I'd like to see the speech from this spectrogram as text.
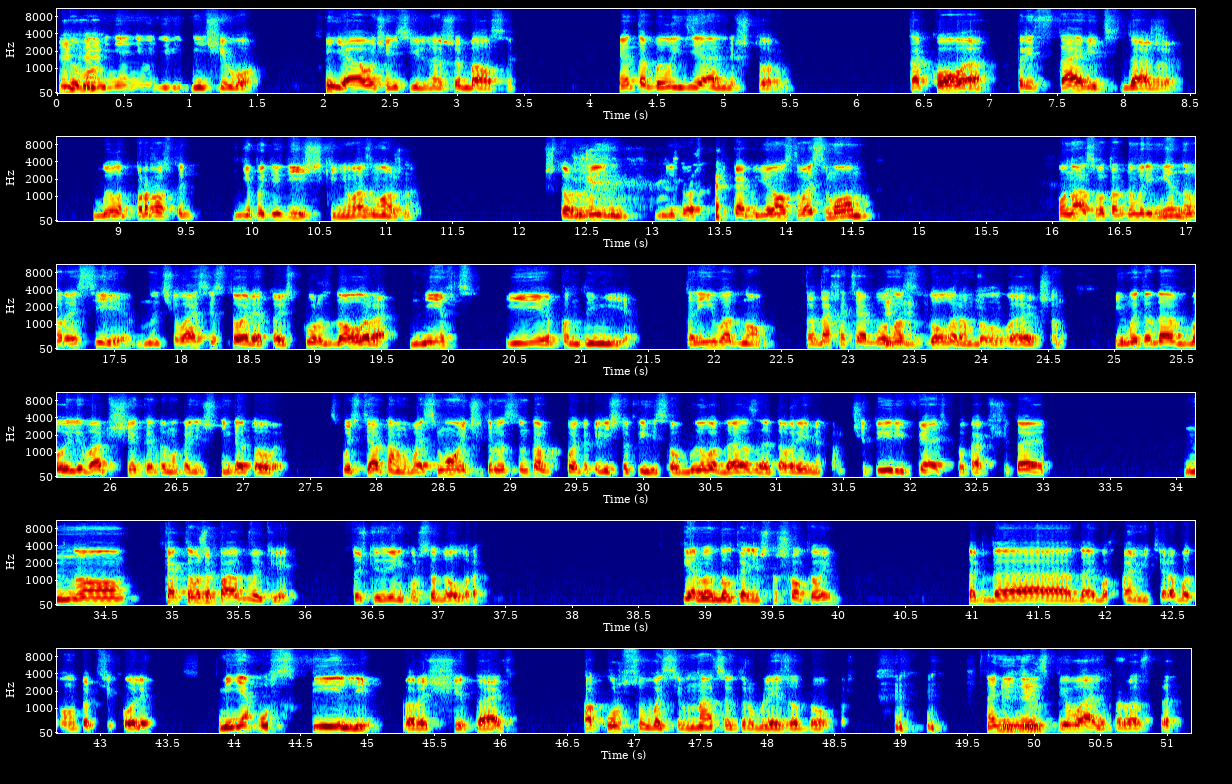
uh-huh. думал, меня не удивит ничего. Я очень сильно ошибался. Это был идеальный шторм. Такого представить даже было просто гипотетически невозможно. Что жизнь не то, что как в 98-м, у нас вот одновременно в России началась история, то есть курс доллара, нефть и пандемия. Три в одном. Тогда хотя бы у нас с долларом был экшен, и мы тогда были вообще к этому, конечно, не готовы. Спустя там 8 14 ну там какое-то количество кризисов было, да, за это время, там 4, 5, кто как считает. Но как-то уже пообвыкли с точки зрения курса доллара. Первый был, конечно, шоковый. Тогда, дай бог памяти, работал на Пепси-Коле. Меня успели рассчитать по курсу 18 рублей за доллар. Они не успевали просто.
